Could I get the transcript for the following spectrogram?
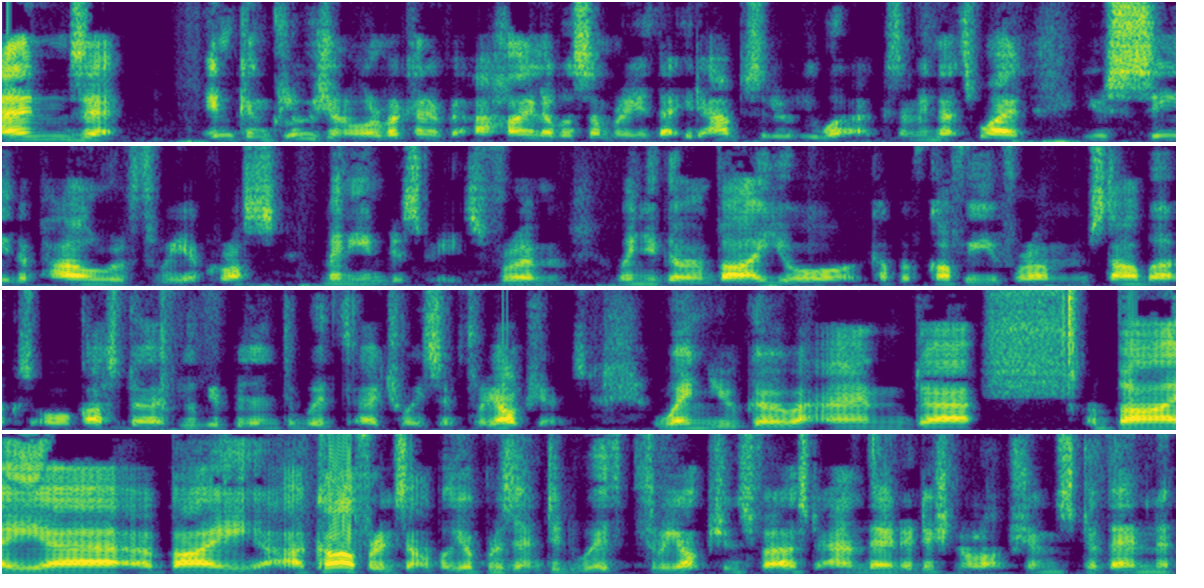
And in conclusion, or a kind of a high level summary, is that it absolutely works. I mean, that's why you see the power of three across many industries. From when you go and buy your cup of coffee from Starbucks or Costa, you'll be presented with a choice of three options. When you go and uh, buy uh, buy a car, for example, you're presented with three options first, and then additional options to then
